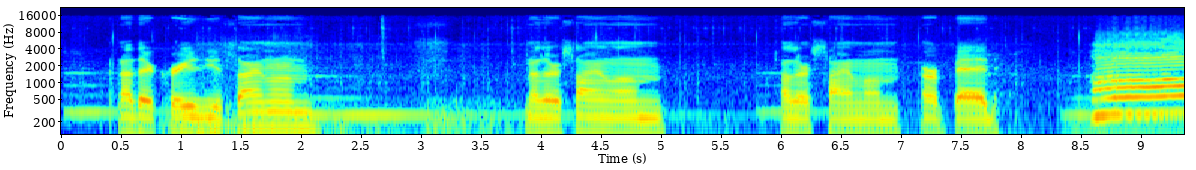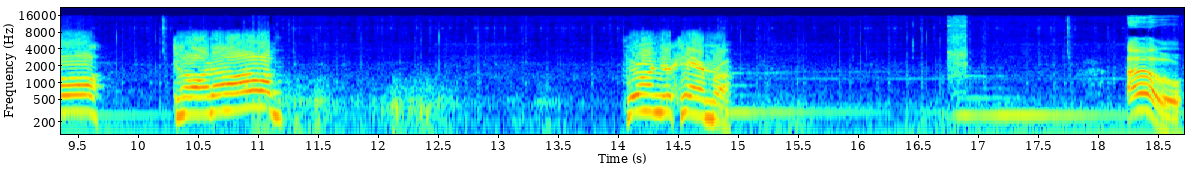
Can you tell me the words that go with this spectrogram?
Another crazy asylum. Another asylum. Another asylum or bed. Oh, Tana! Put on your camera. Oh.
